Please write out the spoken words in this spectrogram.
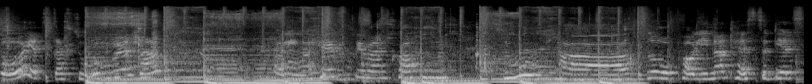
So, jetzt darfst du umrühren. Paulina hilft mir beim Kochen. Super! So, Paulina testet jetzt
